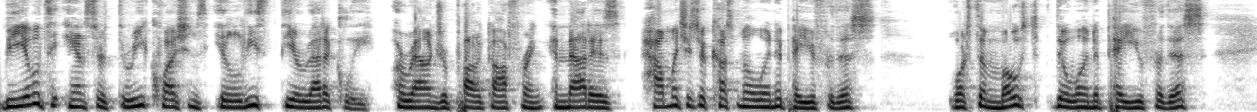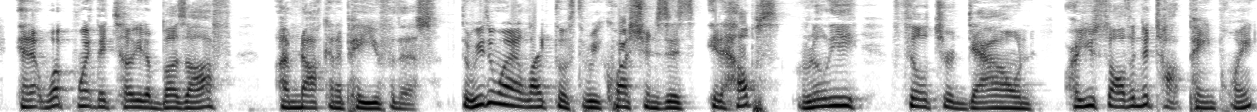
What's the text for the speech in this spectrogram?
be able to answer three questions, at least theoretically, around your product offering. And that is how much is your customer willing to pay you for this? What's the most they're willing to pay you for this? And at what point they tell you to buzz off, I'm not going to pay you for this. The reason why I like those three questions is it helps really filter down. Are you solving a top pain point?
